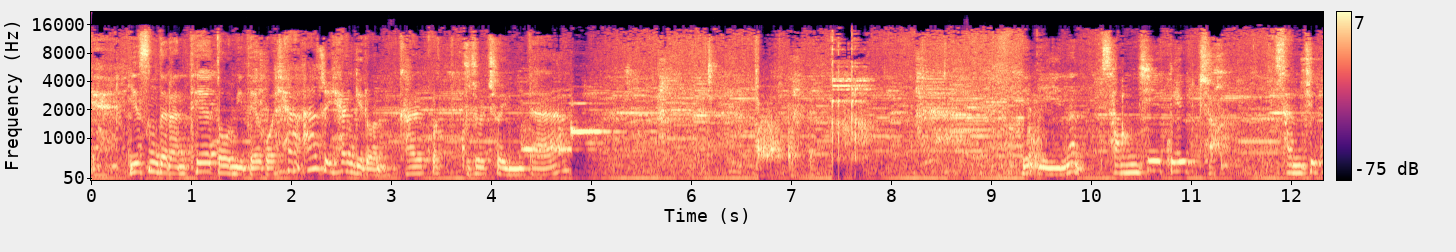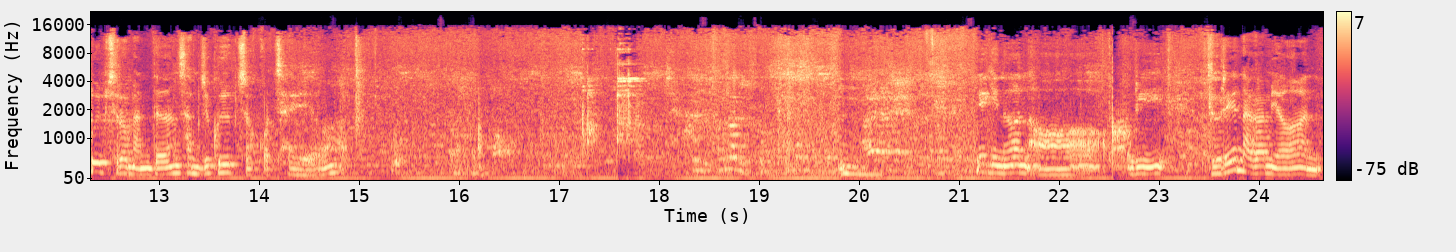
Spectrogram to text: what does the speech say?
예, 여성들한테 도움이 되고 향, 아주 향기로운 가을꽃 구절초입니다. 여기는 삼지구육초, 삼지구육초로 만든 삼지구육초 꽃차예요. 음, 여기는 어, 우리 들에 나가면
